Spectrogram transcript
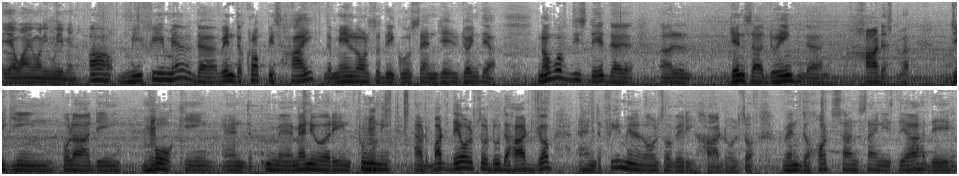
Yeah, why only women? Uh, me female, the, when the crop is high, the male also they goes and join there. Now of this day, the uh, gents are doing the hardest work, digging, pollarding, forking, and ma- manuring, pruning. Uh, But they also do the hard job, and the female also very hard also. When the hot sunshine is there, they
